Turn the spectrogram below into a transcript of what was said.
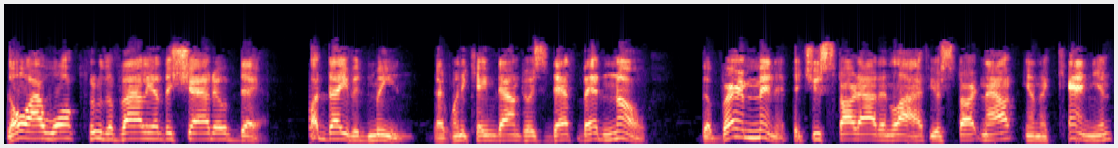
Though I walk through the valley of the shadow of death. What David mean? That when he came down to his deathbed? No. The very minute that you start out in life, you're starting out in a canyon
